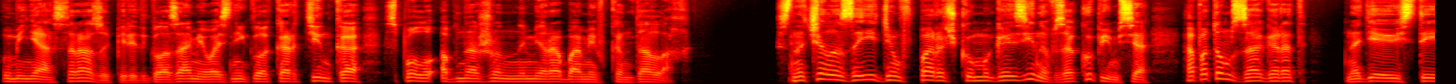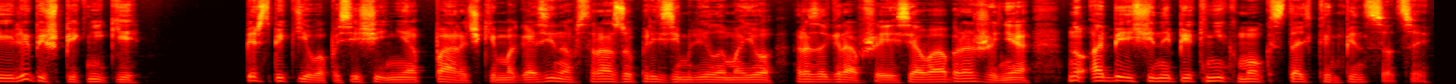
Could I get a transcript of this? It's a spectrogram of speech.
У меня сразу перед глазами возникла картинка с полуобнаженными рабами в кандалах. «Сначала заедем в парочку магазинов, закупимся, а потом за город. Надеюсь, ты любишь пикники?» Перспектива посещения парочки магазинов сразу приземлила мое разыгравшееся воображение, но обещанный пикник мог стать компенсацией.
